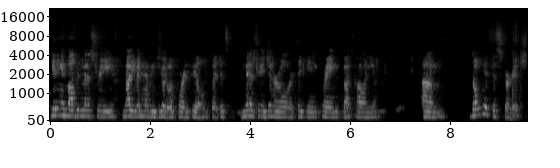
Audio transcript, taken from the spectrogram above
getting involved in ministry, not even having to go to a foreign field, but just ministry in general or thinking, praying, God's calling you. Um, don't get discouraged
